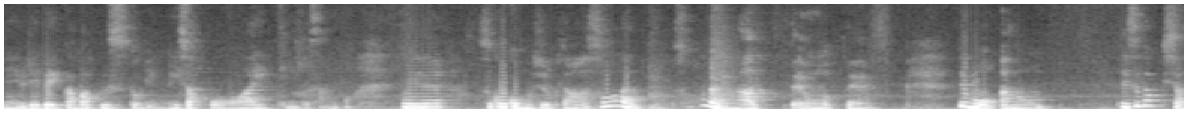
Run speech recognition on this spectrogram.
えーレベッカ・バクストリンリサ・ホワイティングさんのこれすごく面白くてああそうだそうだよなって思って。でもあの哲学者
